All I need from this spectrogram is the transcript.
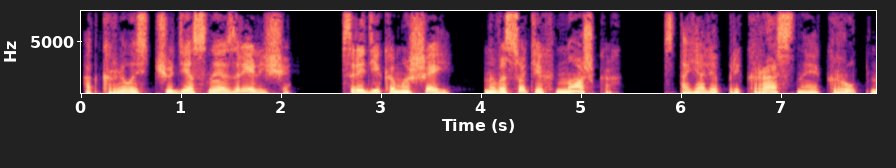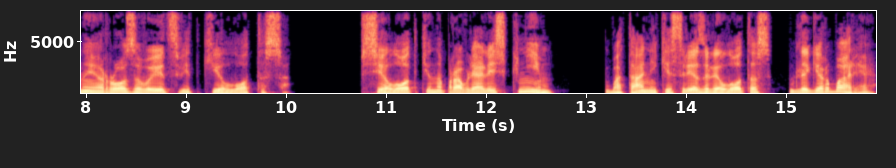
открылось чудесное зрелище. Среди камышей, на высоких ножках, стояли прекрасные крупные розовые цветки лотоса. Все лодки направлялись к ним. Ботаники срезали лотос для гербария.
